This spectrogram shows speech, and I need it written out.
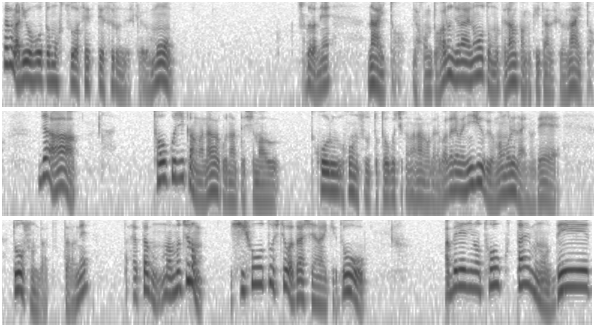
だから両方とも普通は設定するんですけれども、ただね、ないと。で、本当あるんじゃないのと思って何回も聞いたんですけど、ないと。じゃあ、トーク時間が長くなってしまう、コール本数とトーク時間が長くなれば当たり前20秒守れないので、どうすんだっつったらね、多分、まあもちろん指標としては出してないけど、アベレージのトークタイムのデー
